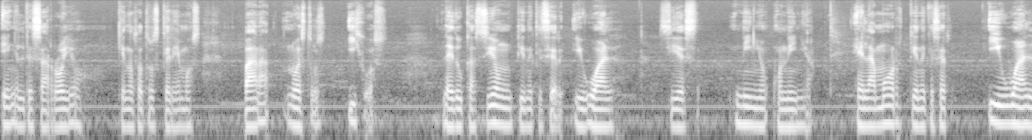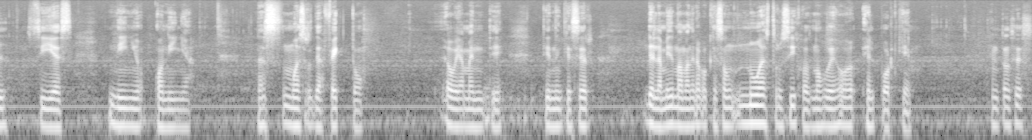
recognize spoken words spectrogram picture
en el desarrollo que nosotros queremos para nuestros hijos. La educación tiene que ser igual si es niño o niña. El amor tiene que ser igual si es niño o niña. Las muestras de afecto, obviamente, tienen que ser de la misma manera porque son nuestros hijos, no veo el por qué. Entonces,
